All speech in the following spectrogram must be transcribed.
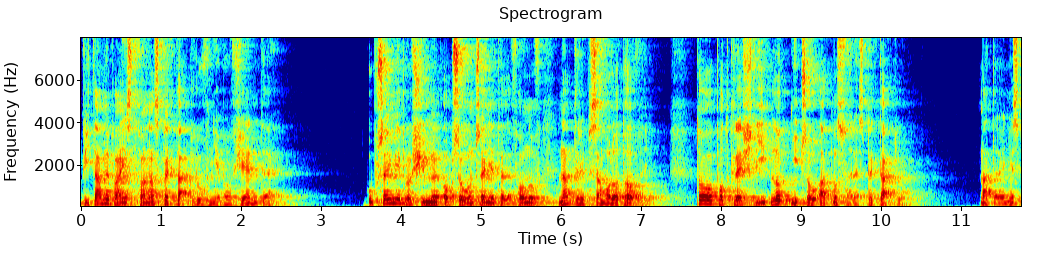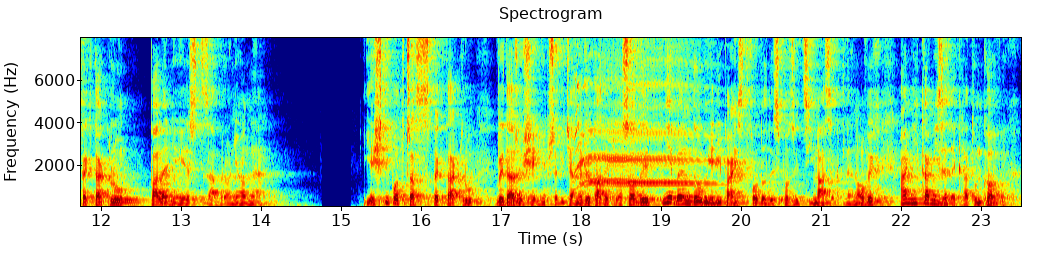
Witamy Państwa na spektaklu w niebo wzięte. Uprzejmie prosimy o przełączenie telefonów na tryb samolotowy. To podkreśli lotniczą atmosferę spektaklu. Na terenie spektaklu palenie jest zabronione. Jeśli podczas spektaklu wydarzy się nieprzewidziany wypadek losowy, nie będą mieli Państwo do dyspozycji masek tlenowych ani kamizelek ratunkowych.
